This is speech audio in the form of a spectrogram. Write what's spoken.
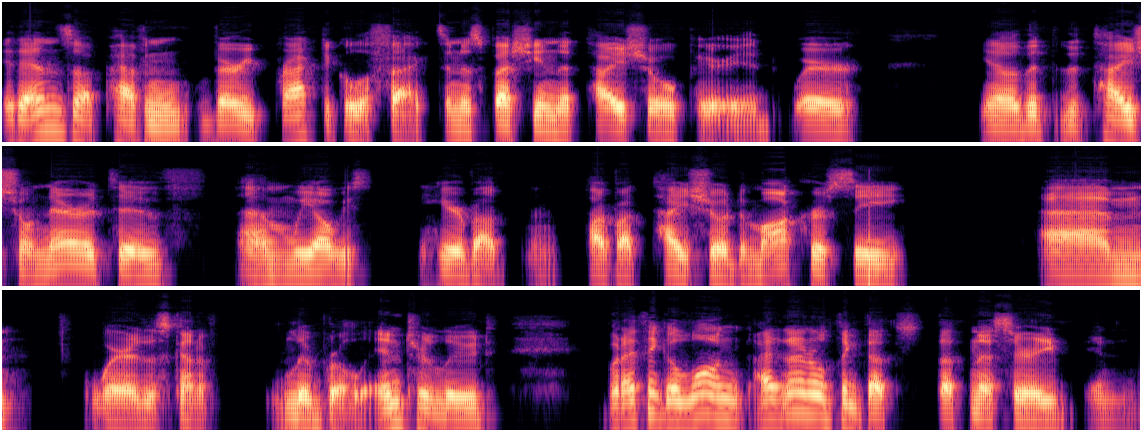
it, ends up having very practical effects, and especially in the Taisho period, where you know the, the Taisho narrative. Um, we always hear about talk about Taisho democracy, um, where this kind of liberal interlude. But I think along, I don't think that's that's necessarily in,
